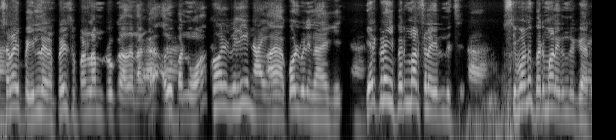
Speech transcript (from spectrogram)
சில இப்ப இல்ல பிரைஸ் பண்ணலாம்னு இருக்கோம் அதை நாங்க அது பண்ணுவோம். கோல்விழி நாய் ஆ, கோல்விழி நாயகி. ஏற்கனவே பெருமாள் சிலை இருந்துச்சு. சிவனும் பெருமாள் இருந்திருக்காரு.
